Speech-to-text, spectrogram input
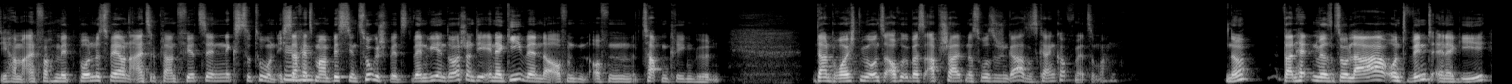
Die haben einfach mit Bundeswehr und Einzelplan 14 nichts zu tun. Ich mhm. sage jetzt mal ein bisschen zugespitzt, wenn wir in Deutschland die Energiewende auf den, auf den Zappen kriegen würden, dann bräuchten wir uns auch übers Abschalten des russischen Gases keinen Kopf mehr zu machen. Ne? Dann hätten wir Solar- und Windenergie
